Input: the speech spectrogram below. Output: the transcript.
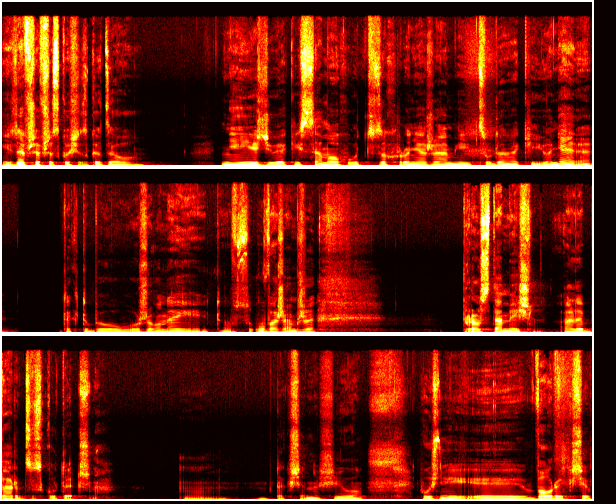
I zawsze wszystko się zgadzało. Nie jeździł jakiś samochód z ochroniarzami i cuda na kiju. Nie. Tak to było ułożone i to uważam, że prosta myśl, ale bardzo skuteczna. Mm, Tak się nosiło. Później y, worek się,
